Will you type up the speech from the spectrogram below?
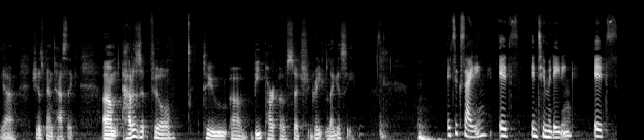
Yeah, she was fantastic. Um, how does it feel to uh, be part of such great legacy? it's exciting. It's intimidating. It's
